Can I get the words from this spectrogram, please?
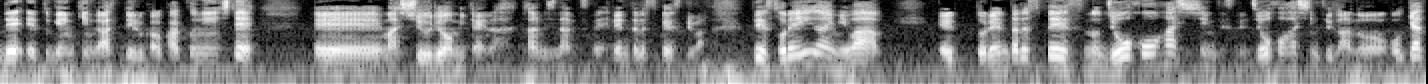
で、えっ、と、現金が合っているかを確認して、えー、まあ終了みたいな感じなんですね。レンタルスペースでは。で、それ以外には、えっと、レンタルスペースの情報発信ですね。情報発信っていうのは、あの、お客、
